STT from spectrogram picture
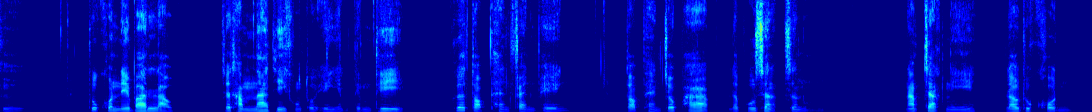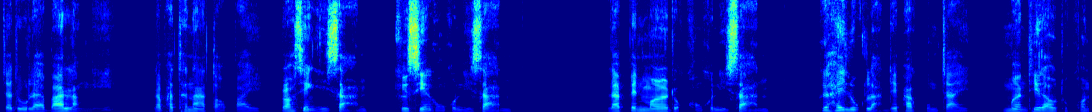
คือ ทุกคนในบ้านเราจะทำหน้าที่ของตัวเองอย่างเต็มที่ เพื่อตอบแทนแฟนเพลง ตอบแทนเจ้าภาพและผู้สนับสนุน นับจากนี้เราทุกคนจะดูแลบ้านหลังนี้ และพัฒนาต่อไป เพราะเสียงอีสานคือเสียงของคนอีสาน และเป็นมรดกของคนอีสาน เพื่อให้ลูกหลานได้ภาคภูมิใจ เหมือนที่เราทุกคน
